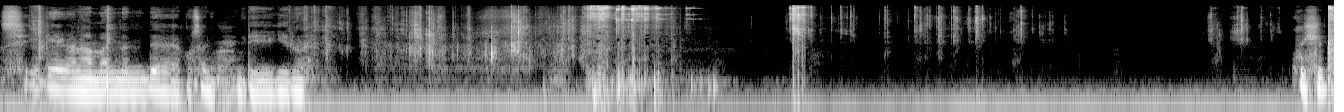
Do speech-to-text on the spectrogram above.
세 개가 남았는데 무슨 네 개를 구십오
